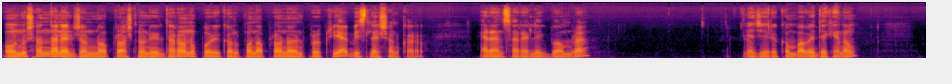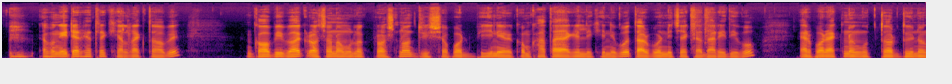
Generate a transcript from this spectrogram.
অনুসন্ধানের জন্য প্রশ্ন নির্ধারণ ও পরিকল্পনা প্রণয়ন প্রক্রিয়া বিশ্লেষণ করো। এর অ্যান্সারে লিখব আমরা। এই যে এরকমভাবে দেখে নাও। এবং এটার ক্ষেত্রে খেয়াল রাখতে হবে গ বিভাগ, রচনামূলক প্রশ্ন দৃশ্যপটবিহীন এরকম খাতায় আগে লিখে নিব, তারপর নিচে একটা দাড়ি দিব। এরপর এক নং উত্তর, দুই নং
